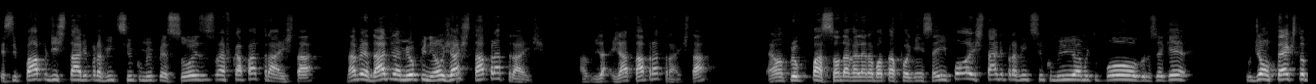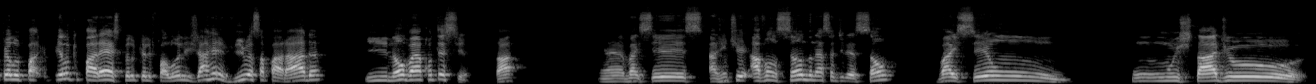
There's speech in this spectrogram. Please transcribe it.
Esse papo de estádio para 25 mil pessoas, isso vai ficar para trás, tá? Na verdade, na minha opinião, já está para trás. Já está para trás, tá? É uma preocupação da galera botafoguense aí. Pô, estádio para 25 mil é muito pouco, não sei o quê. O John Textor, pelo, pelo que parece, pelo que ele falou, ele já reviu essa parada e não vai acontecer, tá? É, vai ser a gente avançando nessa direção, vai ser um, um, um, estádio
